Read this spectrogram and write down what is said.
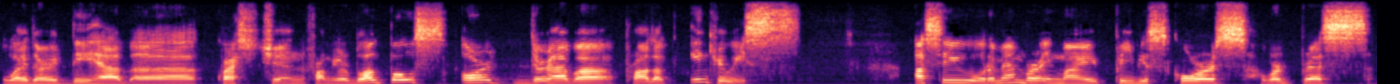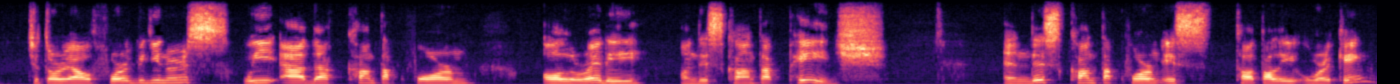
whether they have a question from your blog post or they have a product inquiries. As you remember in my previous course, WordPress tutorial for beginners, we add a contact form already on this contact page. And this contact form is totally working,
